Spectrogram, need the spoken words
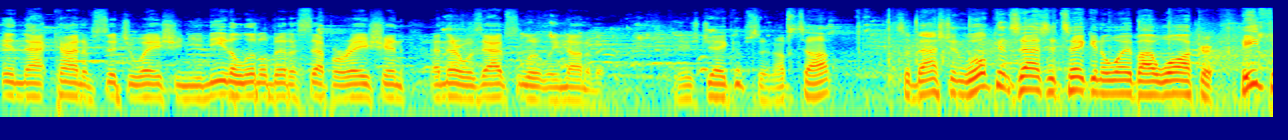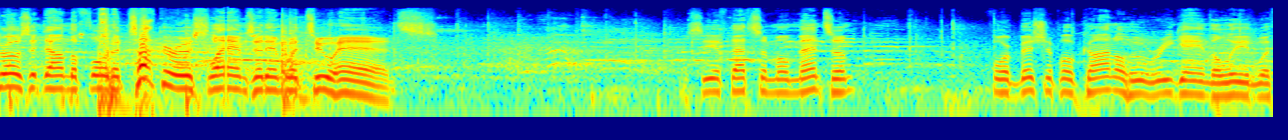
in that kind of situation. You need a little bit of separation, and there was absolutely none of it. Here's Jacobsen up top. Sebastian Wilkins has it taken away by Walker. He throws it down the floor to Tucker, who slams it in with two hands. We'll see if that's some momentum for Bishop O'Connell, who regained the lead with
